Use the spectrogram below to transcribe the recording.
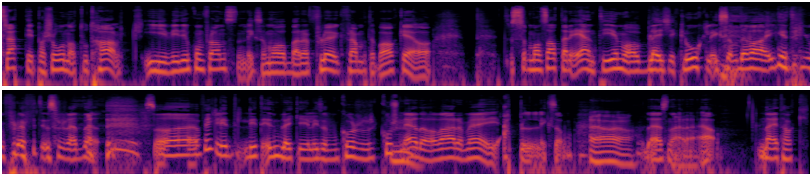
30 personer totalt i videokonferansen, liksom, og bare fløy frem og tilbake, og man satt der i én time og ble ikke klok, liksom. Det var ingenting fornuftig som skjedde. Så jeg fikk litt, litt innblikk i liksom hvor, hvordan er det å være med i Apple, liksom. Ja, ja. Det er sånn her, ja. Nei takk.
